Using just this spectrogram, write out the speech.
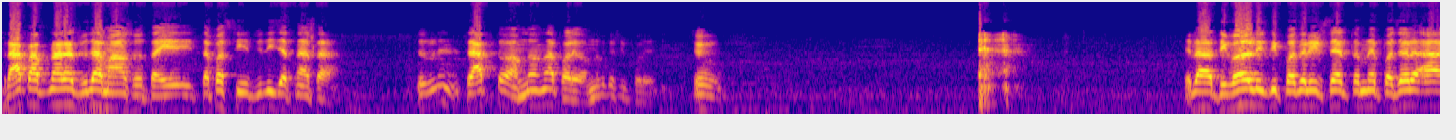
શ્રાપ આપનારા જુદા માણસો હતા. એ તપસ્વી જુદી જાતના હતા? શ્રાપ તો અમને ના પડે અમને તો કશું પડે નહીં. એટલે આ the is the puzzle it તમને પઝલ આ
